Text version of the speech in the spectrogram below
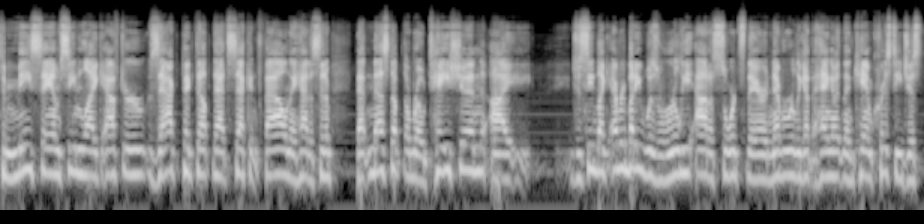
to me, Sam, seemed like after Zach picked up that second foul and they had to sit him, that messed up the rotation. I just seemed like everybody was really out of sorts there, never really got the hang of it. And then Cam Christie just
